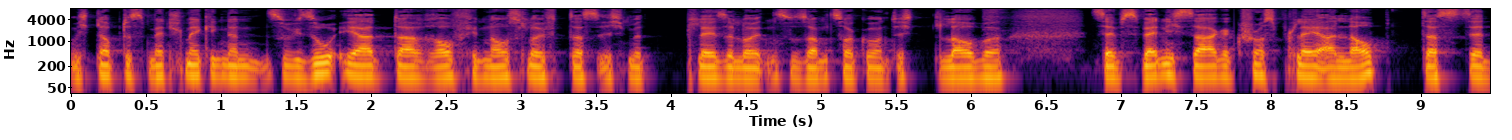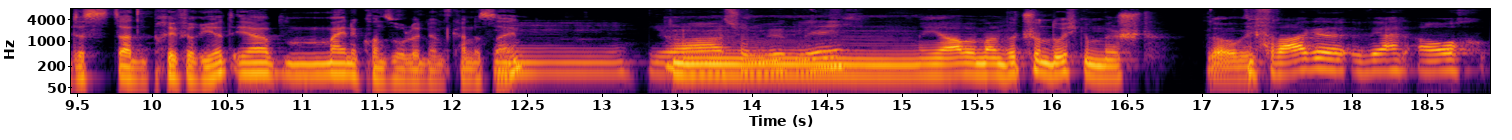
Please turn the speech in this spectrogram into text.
ich glaube, das Matchmaking dann sowieso eher darauf hinausläuft, dass ich mit Blaze-Leuten zusammenzocke und ich glaube, selbst wenn ich sage, Crossplay erlaubt, dass der das dann präferiert eher meine Konsole nimmt, kann das sein? Mm, ja, schon möglich. Mm, Ja, aber man wird schon durchgemischt, glaube Die ich. Frage wäre halt auch,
